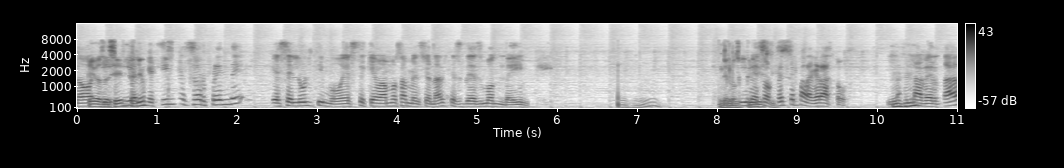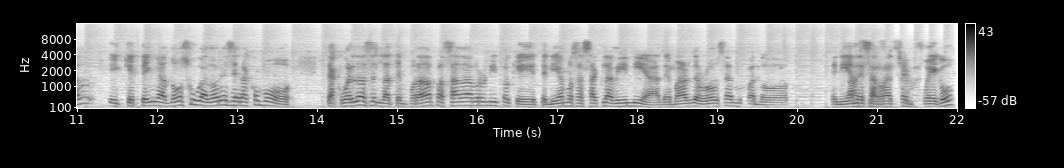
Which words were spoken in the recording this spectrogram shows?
No, ¿Qué ibas a y- decir, y el Cayo? que sí me sorprende es el último, este que vamos a mencionar, que es Desmond Bain. Ujú. De los y me sorprende para grato. La, verdad, eh, que tenga dos jugadores era como. ¿Te acuerdas la temporada pasada, Brunito, que teníamos a Zach Lavin y a DeMar DeRozan cuando tenían Ah, esa sí, racha sí. en fuego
